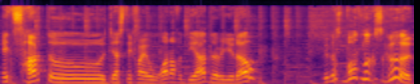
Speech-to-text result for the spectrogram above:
it's hard to justify one of the other, you know? Because both looks good.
